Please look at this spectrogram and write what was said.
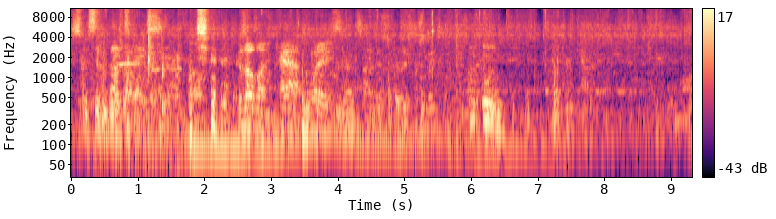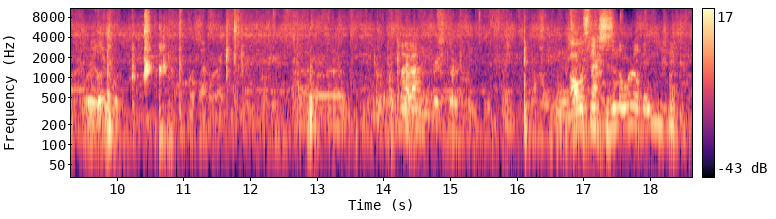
Specifically in space. Because I was like, cast, wait. all the smashes in the world, baby.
